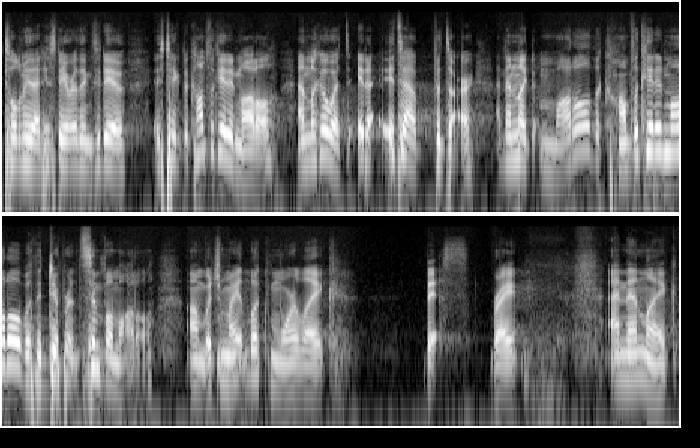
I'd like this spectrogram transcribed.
told me that his favorite thing to do is take the complicated model and look at what it, its outputs are, and then like model the complicated model with a different simple model, um, which might look more like this, right? And then like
